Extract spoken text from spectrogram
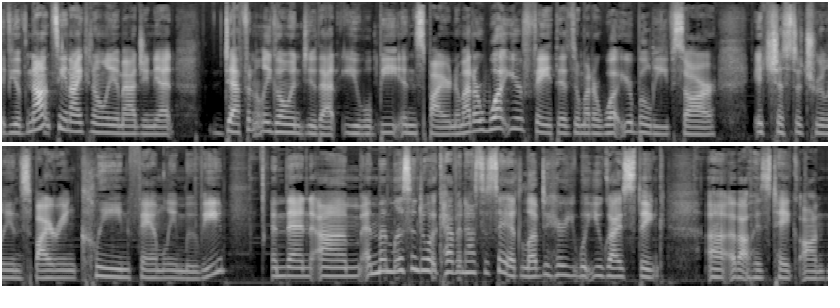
if you have not seen I Can Only Imagine yet, definitely go and do that. You will be inspired no matter what your faith is, no matter what your beliefs are. It's just a truly inspiring, clean family movie. And then, um, and then listen to what Kevin has to say. I'd love to hear what you guys think uh, about his take on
